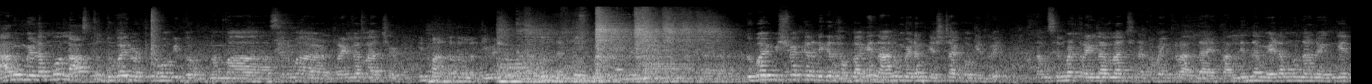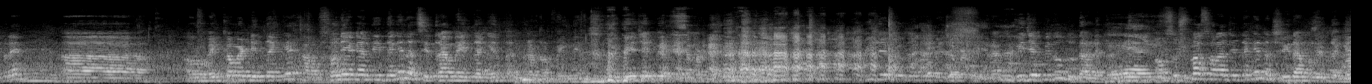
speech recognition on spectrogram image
ನಾನು ಮೇಡಮ್ ಲಾಸ್ಟ್ ದುಬೈ ಒಟ್ಟಿಗೆ ಹೋಗಿದ್ದು. ನಮ್ಮ ಸಿನಿಮಾ ಟ್ರೈಲರ್ ಲಾಂಚ್ ನಿಮ್ಮ ಮಾತಾಡಲ್ಲ ನೀವೇ ದುಬೈ ವಿಶ್ವ ಕನ್ನಡಿಗರ ಹಬ್ಬಗೆ ನಾನು ಮೇಡಮ್ ಗೆಸ್ಟ್ ಆಗಿ ಹೋಗಿದ್ವಿ. ನಮ್ಮ ಸಿನಿಮಾ ಟ್ರೈಲರ್ ಲಾಂಚ್ ನಟಭಯಂಕರ ಅಲ್ಲೇ ಆಯ್ತು. ಅಲ್ಲಿಂದ ಮೇಡಮ್ ನಾನು ಹೆಂಗಿದ್ರೆ ಅವರು ಹೈಕಮಾಂಡ್ ಇದ್ದಂಗೆ ಅವ್ರು ಸೋನಿಯಾ ಗಾಂಧಿ ಇದ್ದಂಗೆ ನಾನು ಸಿದ್ದರಾಮಯ್ಯ ಇದ್ದಂಗೆ ಅಂತ ಅನ್ಕೊಂಡ್ರಪ್ಪ ಇನ್ನೇನು ಬಿಜೆಪಿ ಬಿಜೆಪಿ ಬಿಜೆಪಿದು ಒಂದು ಉದಾಹರಣೆ ಅವ್ರು ಸುಷ್ಮಾ ಸ್ವರಾಜ್ ಇದ್ದಂಗೆ ನಾನು ಶ್ರೀರಾಮುಲು ಇದ್ದಂಗೆ.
